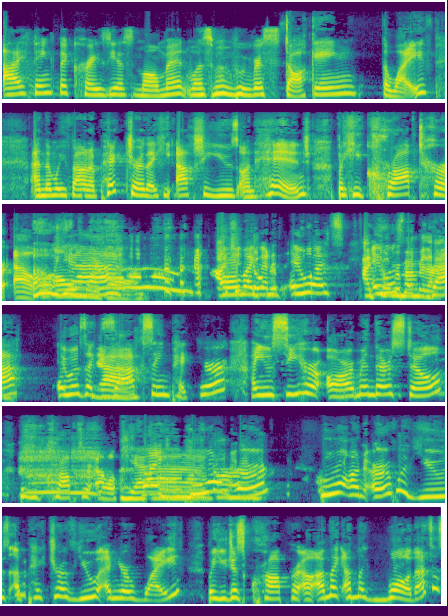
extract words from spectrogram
I think the craziest moment was when we were stalking the wife, and then we found a picture that he actually used on Hinge, but he cropped her out. Oh, oh my yeah. God. Oh my don't- goodness! It was. I it don't was remember that. It was the Yeah. exact same picture, and you see her arm in there still, but he cropped her out. Yeah. Like who Oh on on earth would use a picture of you and your wife, but you just crop her out? I'm like, I'm like, whoa, that's a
